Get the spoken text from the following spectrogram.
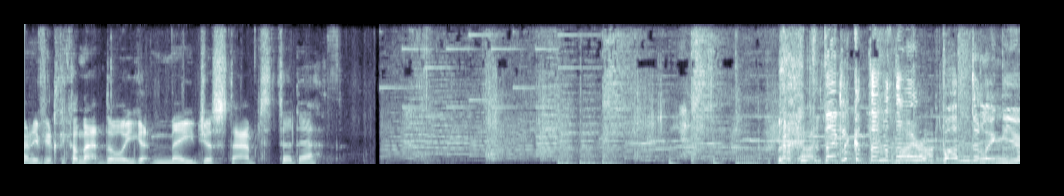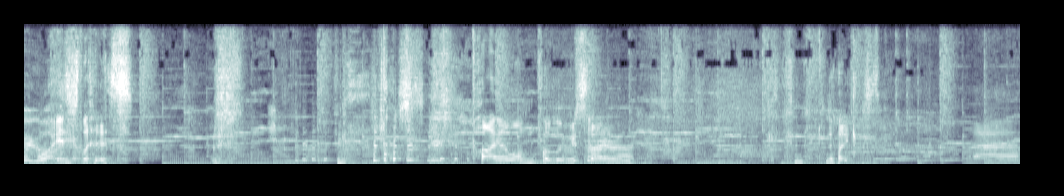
Apparently if you click on that door, you get major stabbed to death. Like, look at them, they're all bundling you. What is this? That's just pile on Peluso. like, uh.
